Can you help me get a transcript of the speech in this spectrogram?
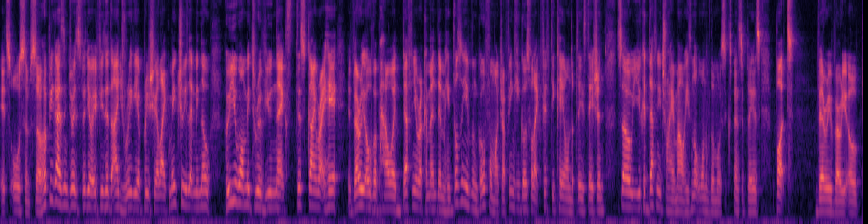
it's awesome. So hope you guys enjoyed this video. If you did, I'd really appreciate a like. Make sure you let me know who you want me to review next. This guy right here, very overpowered. Definitely recommend him. He doesn't even go for much. I think he goes for like 50k on the PlayStation. So you could definitely try him out. He's not one of the most expensive players, but very very OP.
